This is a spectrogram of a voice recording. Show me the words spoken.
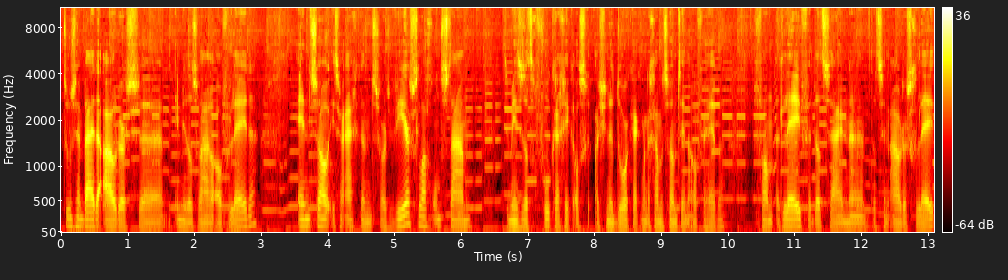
toen zijn beide ouders uh, inmiddels waren overleden. En zo is er eigenlijk een soort weerslag ontstaan. Tenminste, dat gevoel krijg ik als, als je het doorkijkt, maar daar gaan we het zo meteen over hebben van het leven dat zijn, uh, dat zijn ouders gele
